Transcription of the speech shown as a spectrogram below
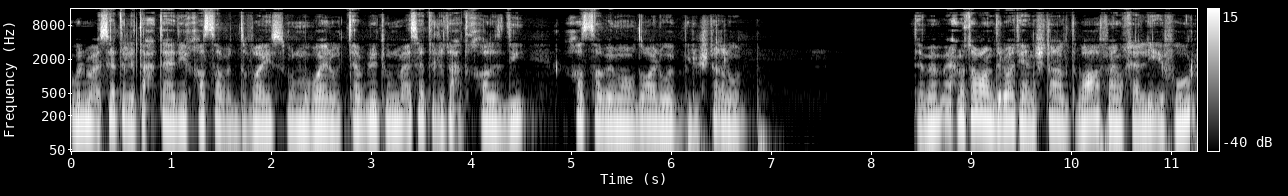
والمقاسات اللي تحتها دي خاصة بال device والموبايل والتابلت والمقاسات اللي تحت خالص دي خاصة بموضوع الويب اللي بيشتغل ويب. تمام؟ إحنا طبعا دلوقتي هنشتغل طباعة فهنخليه A4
